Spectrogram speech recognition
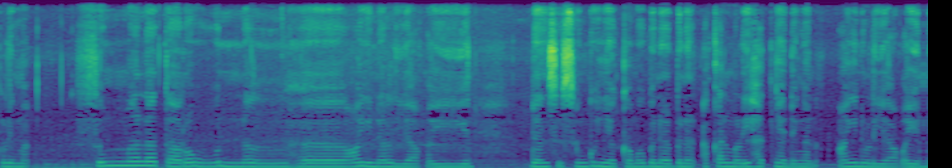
Kelima, summa ainal yaqin dan sesungguhnya kamu benar-benar akan melihatnya dengan ainul yaqin.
